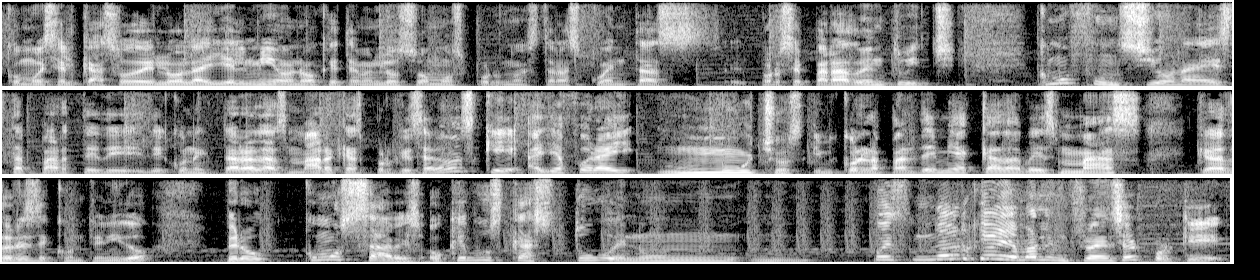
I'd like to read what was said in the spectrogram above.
como es el caso de Lola y el mío, ¿no? Que también lo somos por nuestras cuentas eh, por separado en Twitch. ¿Cómo funciona esta parte de, conectar a las marcas? Porque sabemos que allá afuera hay muchos, y con la pandemia cada vez más creadores de contenido, pero ¿cómo sabes o qué buscas tú en un, pues no lo quiero llamarlo influencer porque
